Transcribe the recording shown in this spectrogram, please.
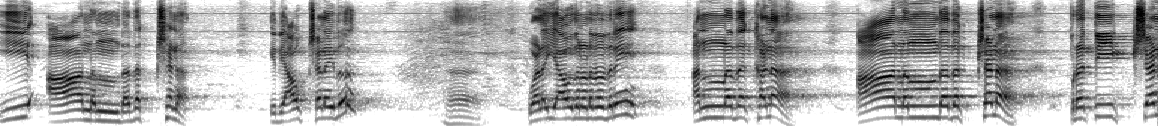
ಈ ಆನಂದದ ಕ್ಷಣ. ಇದು ಯಾವ ಕ್ಷಣ ಇದು? ಹಾಂ. ಒಳಗೆ ಯಾವುದು ನಡೆದದ್ರಿ? ಅನ್ನದ ಕಣ. ಆನಂದದ ಕ್ಷಣ, ಪ್ರತಿ ಕ್ಷಣ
